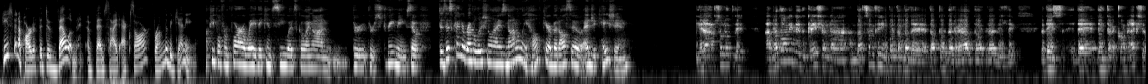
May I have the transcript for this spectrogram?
He's been a part of the development of Bedside XR from the beginning. People from far away, they can see what's going on through through streaming. So, does this kind of revolutionize not only healthcare but also education? Yeah, absolutely. And not only in education, uh, and that's something important that the Dr. Del Real talked previously that is the, the interconnection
